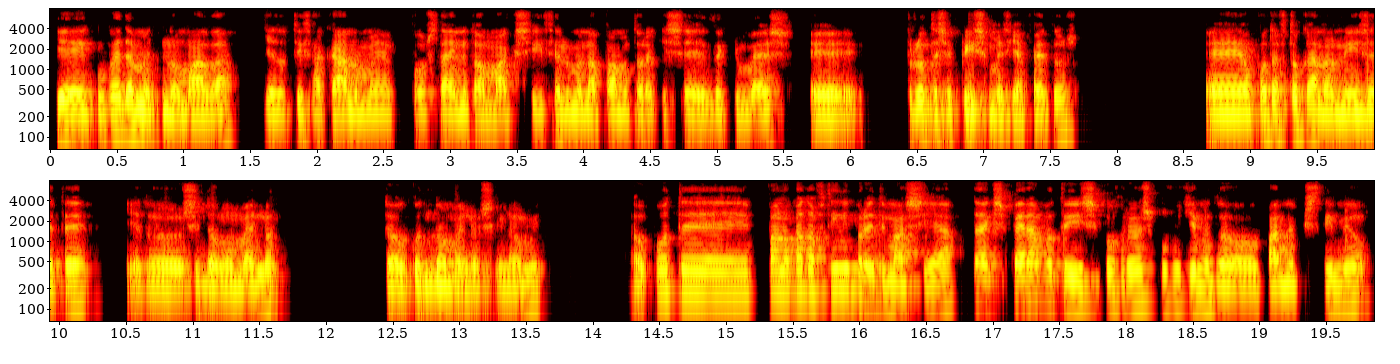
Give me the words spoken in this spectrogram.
και κουβέντα με την ομάδα για το τι θα κάνουμε, πώς θα είναι το αμάξι. Θέλουμε να πάμε τώρα και σε δοκιμές, ε, πρώτες επίσημες για φέτος. Ε, οπότε αυτό κανονίζεται για το σύντομο μέλλον, το κοντινό μέλλον, συγγνώμη. Οπότε πάνω κάτω αυτή είναι η προετοιμασία. Εντάξει, πέρα από τις υποχρεώσεις που έχω και με το πανεπιστήμιο,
